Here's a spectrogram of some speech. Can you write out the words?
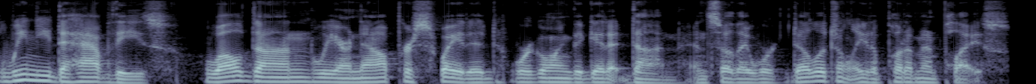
we need to have these. Well done. We are now persuaded we're going to get it done. And so they work diligently to put them in place.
